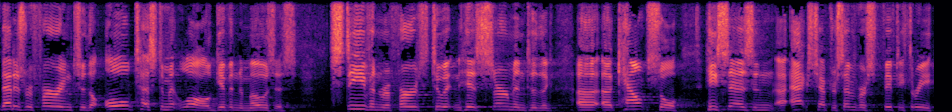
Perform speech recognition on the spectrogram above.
That is referring to the Old Testament law given to Moses Stephen refers to it in his sermon to the uh, uh, council. He says in uh, Acts chapter 7, verse 53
